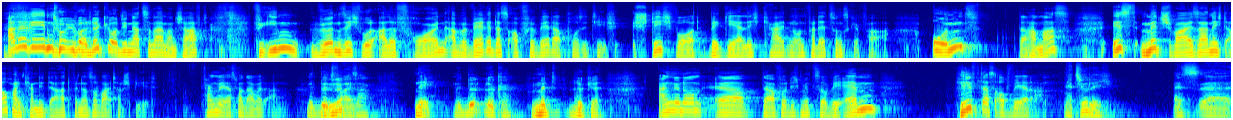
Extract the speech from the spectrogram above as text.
Alle reden nur über Lücke und die Nationalmannschaft. Für ihn würden sich wohl alle freuen, aber wäre das auch für Werder positiv? Stichwort Begehrlichkeiten und Verletzungsgefahr. Und, da haben wir's, ist Mitch Weiser nicht auch ein Kandidat, wenn er so weiterspielt? Fangen wir erstmal damit an. Mit Mitch Weiser. Nee. Mit Lücke. Mit Lücke. Angenommen, er darf nicht mit zur WM, hilft das auch Werder? Natürlich. Es äh,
